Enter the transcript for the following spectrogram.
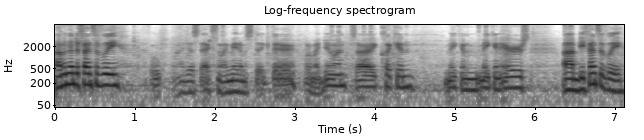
Um, and then defensively, oh, I just accidentally made a mistake there. What am I doing? Sorry, clicking, making making errors. Um, defensively,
